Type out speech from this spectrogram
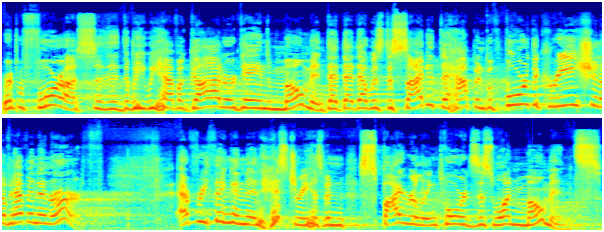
Right before us, uh, we, we have a God ordained moment that, that, that was decided to happen before the creation of heaven and earth. Everything in, in history has been spiraling towards this one moment.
